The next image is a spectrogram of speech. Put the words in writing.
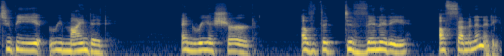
to be reminded and reassured of the divinity of femininity.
